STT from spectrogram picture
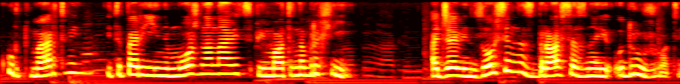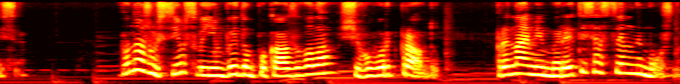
Курт мертвий, і тепер її не можна навіть спіймати на брехні, адже він зовсім не збирався з нею одружуватися. Вона ж усім своїм видом показувала, що говорить правду. Принаймні миритися з цим не можна.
